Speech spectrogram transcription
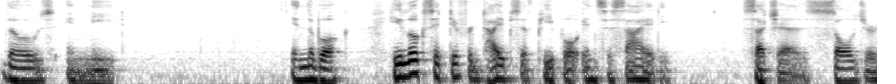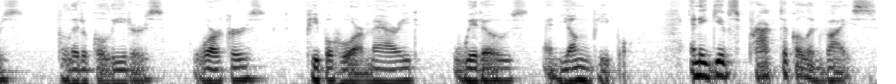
those in need. In the book, he looks at different types of people in society, such as soldiers, political leaders, workers, people who are married, widows, and young people. And he gives practical advice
